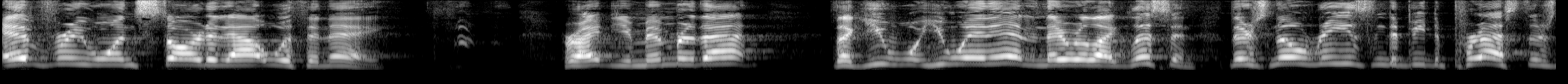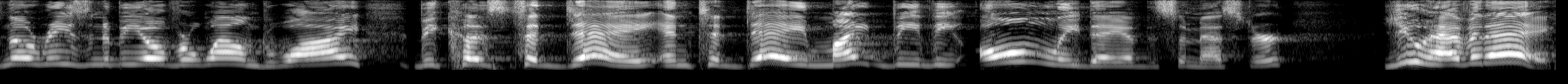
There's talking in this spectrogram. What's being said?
Everyone started out with an A, right? Do you remember that? Like you, you went in and they were like, listen, there's no reason to be depressed. There's no reason to be overwhelmed. Why? Because today, and today might be the only day of the semester, you have an A.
